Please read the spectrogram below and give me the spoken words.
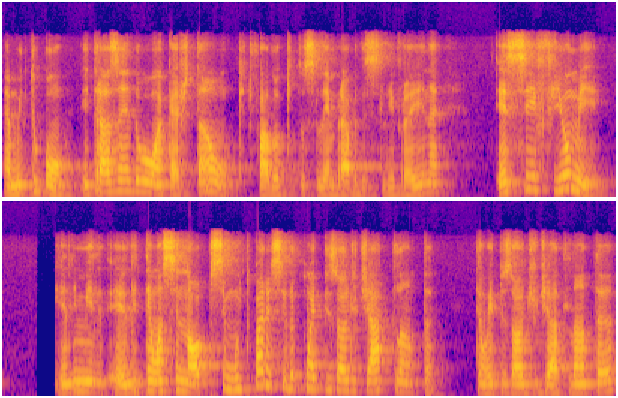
é muito bom. E trazendo uma questão, que tu falou que tu se lembrava desse livro aí, né? Esse filme, ele, me, ele tem uma sinopse muito parecida com o episódio de Atlanta. Tem um episódio de Atlanta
